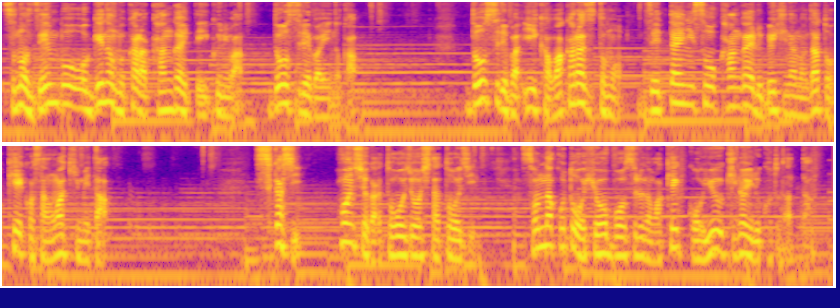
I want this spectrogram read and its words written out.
その全貌をゲノムから考えていくにはどうすればいいのか。どうすればいいか分からずとも絶対にそう考えるべきなのだと恵子さんは決めた。しかし本書が登場した当時そんなことを標榜するのは結構勇気のいることだった。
